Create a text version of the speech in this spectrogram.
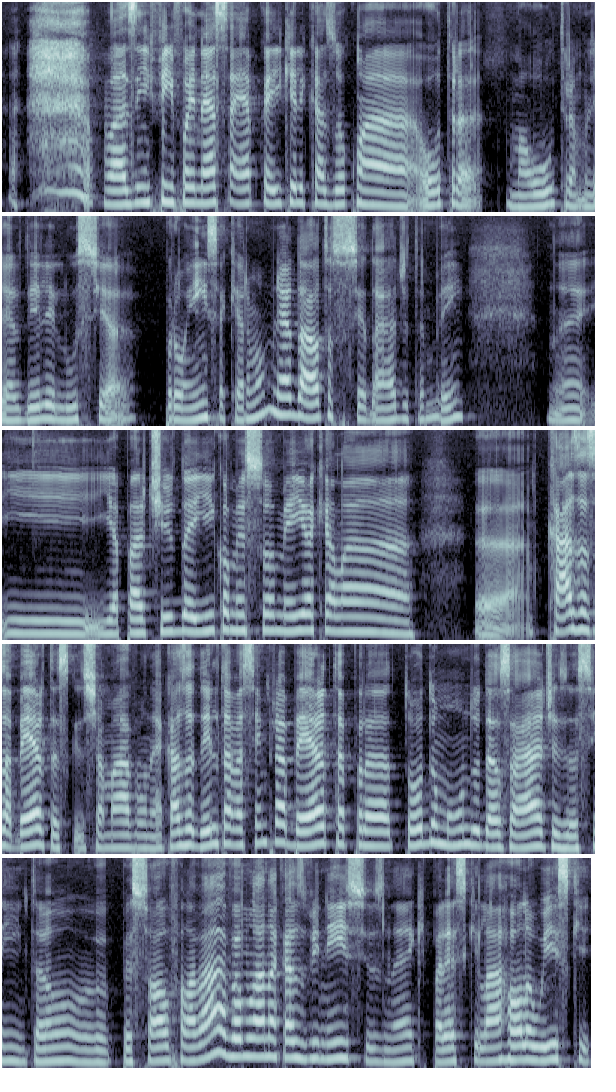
Mas enfim, foi nessa época aí que ele casou com a outra, uma outra mulher dele, Lúcia Proença, que era uma mulher da alta sociedade também, né? E, e a partir daí começou meio aquela Uh, casas abertas que eles chamavam, né? A casa dele estava sempre aberta para todo mundo das artes, assim. Então o pessoal falava, ah, vamos lá na casa do Vinícius, né? Que parece que lá rola uísque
